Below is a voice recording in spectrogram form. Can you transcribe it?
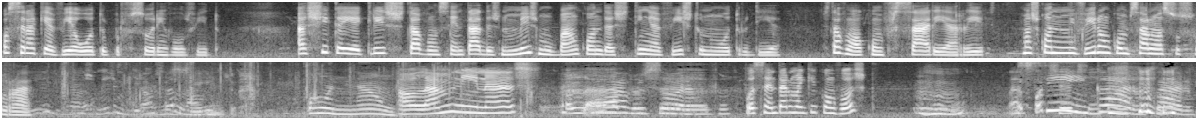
Ou será que havia outro professor envolvido? A Chica e a Cris estavam sentadas no mesmo banco onde as tinha visto no outro dia. Estavam a conversar e a rir, mas quando me viram começaram a sussurrar. Oh, não. Olá, meninas! Olá, professora Eva. Posso sentar-me aqui convosco? Ah, pode sim, ser, sim. claro, claro.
